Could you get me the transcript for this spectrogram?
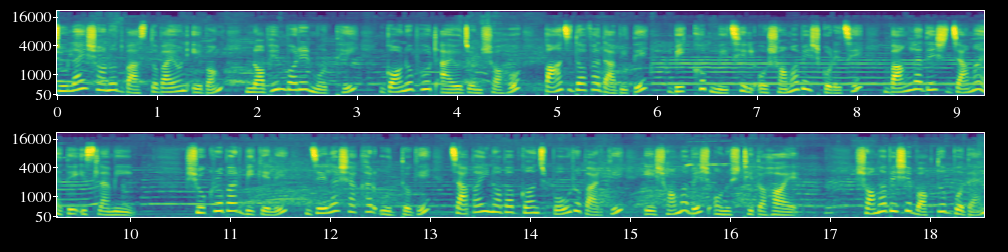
জুলাই সনদ বাস্তবায়ন এবং নভেম্বরের মধ্যেই গণভোট আয়োজন সহ পাঁচ দফা দাবিতে বিক্ষোভ মিছিল ও সমাবেশ করেছে বাংলাদেশ জামায়াতে ইসলামী। শুক্রবার বিকেলে জেলা শাখার উদ্যোগে চাপাই নবাবগঞ্জ পৌর পার্কে এ সমাবেশ অনুষ্ঠিত হয়। সমাবেশে বক্তব্য দেন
